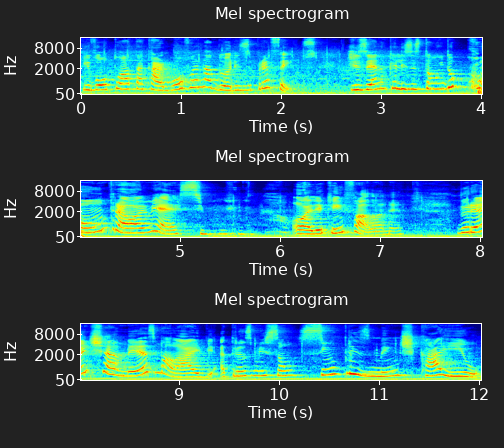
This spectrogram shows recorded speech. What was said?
e voltou a atacar governadores e prefeitos, dizendo que eles estão indo contra a OMS. Olha quem fala, né? Durante a mesma live, a transmissão simplesmente caiu.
